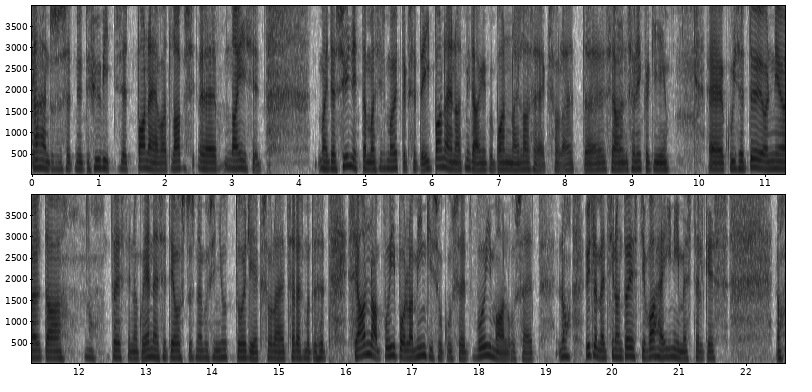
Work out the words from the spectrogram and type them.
tähenduses, et nüüd hüvitised panevad lapsi äh,, naisi ma ei tea, sünnitama, siis ma ütleks, et ei pane nad midagi, kui panna ei lase, eks ole, et äh, see on, see on ikkagi, äh, kui see töö on nii-öelda noh, tõesti nagu eneseteostus, nagu siin juttu oli, eks ole, et selles mõttes, et see annab võib-olla mingisugused võimalused, noh, ütleme, et siin on tõesti vahe inimestel, kes noh,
